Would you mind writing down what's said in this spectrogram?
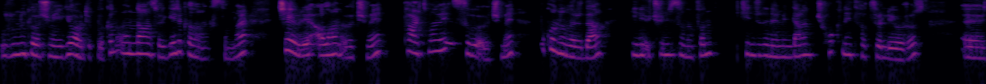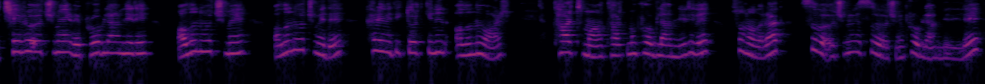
uzunluk ölçmeyi gördük bakın. Ondan sonra geri kalan kısımlar çevre, alan ölçme, tartma ve sıvı ölçme. Bu konuları da yine 3. sınıfın ikinci döneminden çok net hatırlıyoruz. Ee, çevre ölçme ve problemleri, alan ölçme, alan ölçmede kare ve dikdörtgenin alanı var. Tartma, tartma problemleri ve son olarak sıvı ölçme ve sıvı ölçme problemleriyle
